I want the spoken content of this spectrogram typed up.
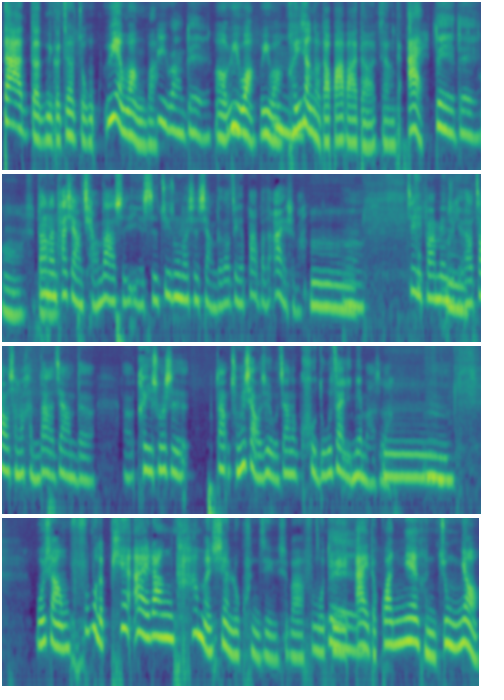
大的那个这种愿望吧，欲望，对，啊、欲望欲望，嗯。很想得到爸爸的这样的爱，对对。哦、是吧？当然，，他想强大是也是最终的是想得到这个爸爸的爱，是吧？嗯。嗯，这一方面就给他造成了很大的这样的，呃，可以说是让从小就有这样的苦读在里面嘛，是吧？嗯。我想父母的偏爱让他们陷入困境，是吧？父母对对爱的观念很重要，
